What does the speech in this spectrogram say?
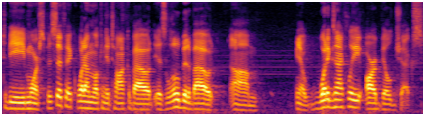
to be more specific, what I'm looking to talk about is a little bit about, um, you know, what exactly are build checks?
